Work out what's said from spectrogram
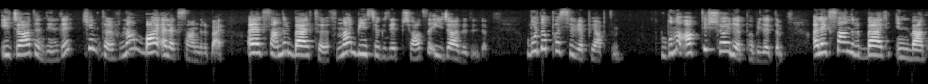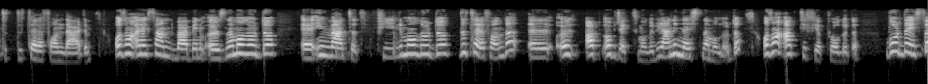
icat edildi. Kim tarafından? By Alexander Bell. Alexander Bell tarafından 1876'da icat edildi. Burada pasif yapı yaptım. Bunu aktif şöyle yapabilirdim. Alexander Bell invented the telefon derdim. O zaman Alexander Bell benim öznem olurdu. E, invented fiilim olurdu. The telefonda e, objectim olurdu. Yani nesnem olurdu. O zaman aktif yapı olurdu. Burada ise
